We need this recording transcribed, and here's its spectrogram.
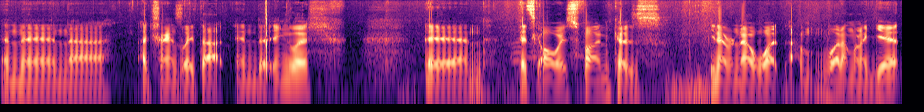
And then uh, I translate that into English. And it's always fun because you never know what, um, what I'm gonna get.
